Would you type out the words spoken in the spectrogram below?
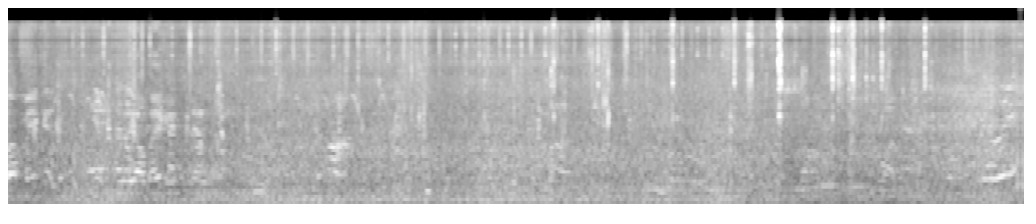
Y'all make it? Y'all make it? Really?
